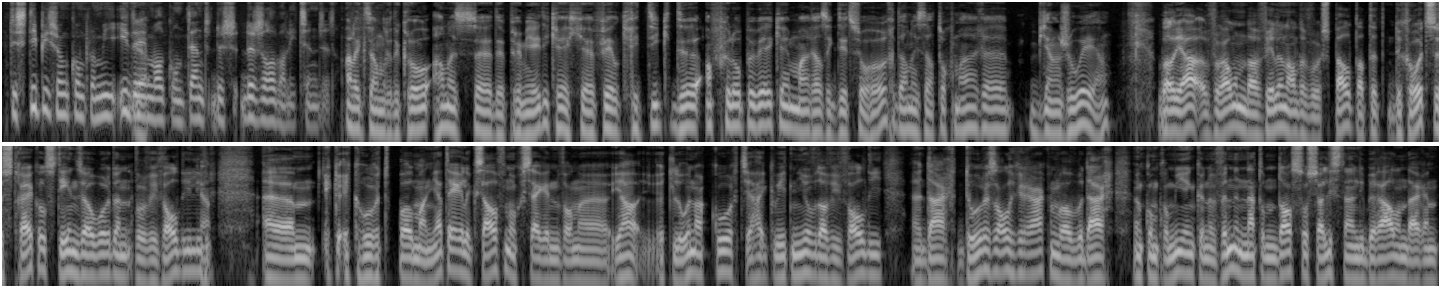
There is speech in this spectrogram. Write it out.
Het is typisch zo'n compromis, iedereen Ja. wel content, dus er zal wel iets in zitten. Alexander de Croo, Hannes, eh, de premier, die kreeg eh, veel kritiek de afgelopen weken. Maar als ik dit zo hoor, dan is dat toch maar eh, bien joué. Hè? Wel ja, vooral omdat velen hadden voorspeld dat het de grootste struikelsteen zou worden voor Vivaldi liever. Ehm, ik, ik hoor het Paul Magnet eigenlijk zelf nog zeggen van eh, ja, het loonakkoord, ja, ik weet niet of dat Vivaldi eh, daar door zal geraken, wel we daar een compromis in kunnen vinden, net omdat socialisten en liberalen daarin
